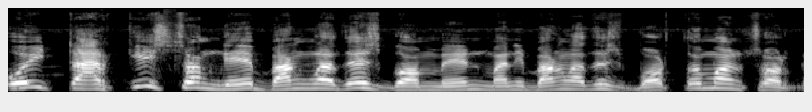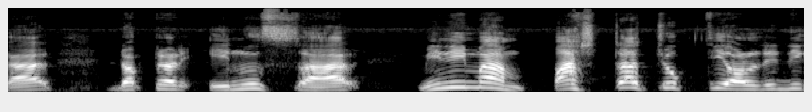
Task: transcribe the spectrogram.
ওই টার্কির সঙ্গে বাংলাদেশ গভর্নমেন্ট মানে বাংলাদেশ বর্তমান সরকার, ডক্টর ইনুস স্যার, মিনিমাম পাঁচটা চুক্তি অলরেডি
